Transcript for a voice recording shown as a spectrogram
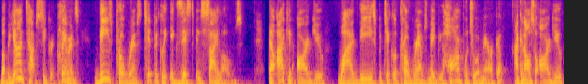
but beyond top secret clearance, these programs typically exist in silos. Now, I can argue why these particular programs may be harmful to America. I can also argue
